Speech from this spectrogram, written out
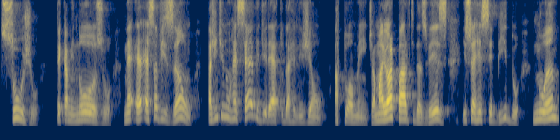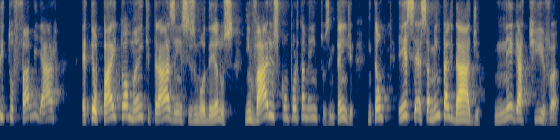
sujo, pecaminoso, né? Essa visão a gente não recebe direto da religião atualmente. A maior parte das vezes isso é recebido no âmbito familiar é teu pai e tua mãe que trazem esses modelos em vários comportamentos, entende? Então, esse, essa mentalidade negativa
